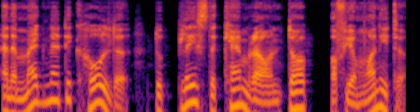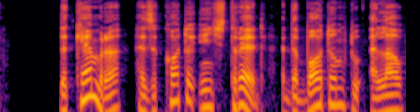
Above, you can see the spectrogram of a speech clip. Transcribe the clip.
and a magnetic holder to place the camera on top of your monitor. The camera has a quarter inch thread at the bottom to allow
